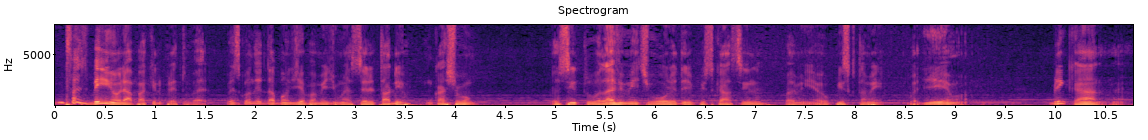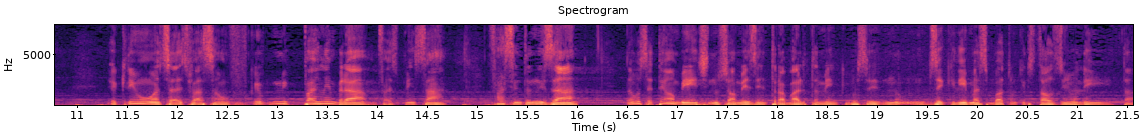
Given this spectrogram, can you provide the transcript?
Me faz bem olhar para aquele preto velho. Às vezes quando ele dá bom dia para mim de manhã, se ele está ali, um cachorro. Eu sinto levemente o olho dele piscar assim, né? Para mim, eu pisco também. Bom dia, mano. Brincando, né? eu crio uma satisfação, me faz lembrar, me faz pensar, faz sintonizar. Então você tem um ambiente no seu mesa de trabalho também que você não desequilibra, mas bota um cristalzinho ali e tá.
